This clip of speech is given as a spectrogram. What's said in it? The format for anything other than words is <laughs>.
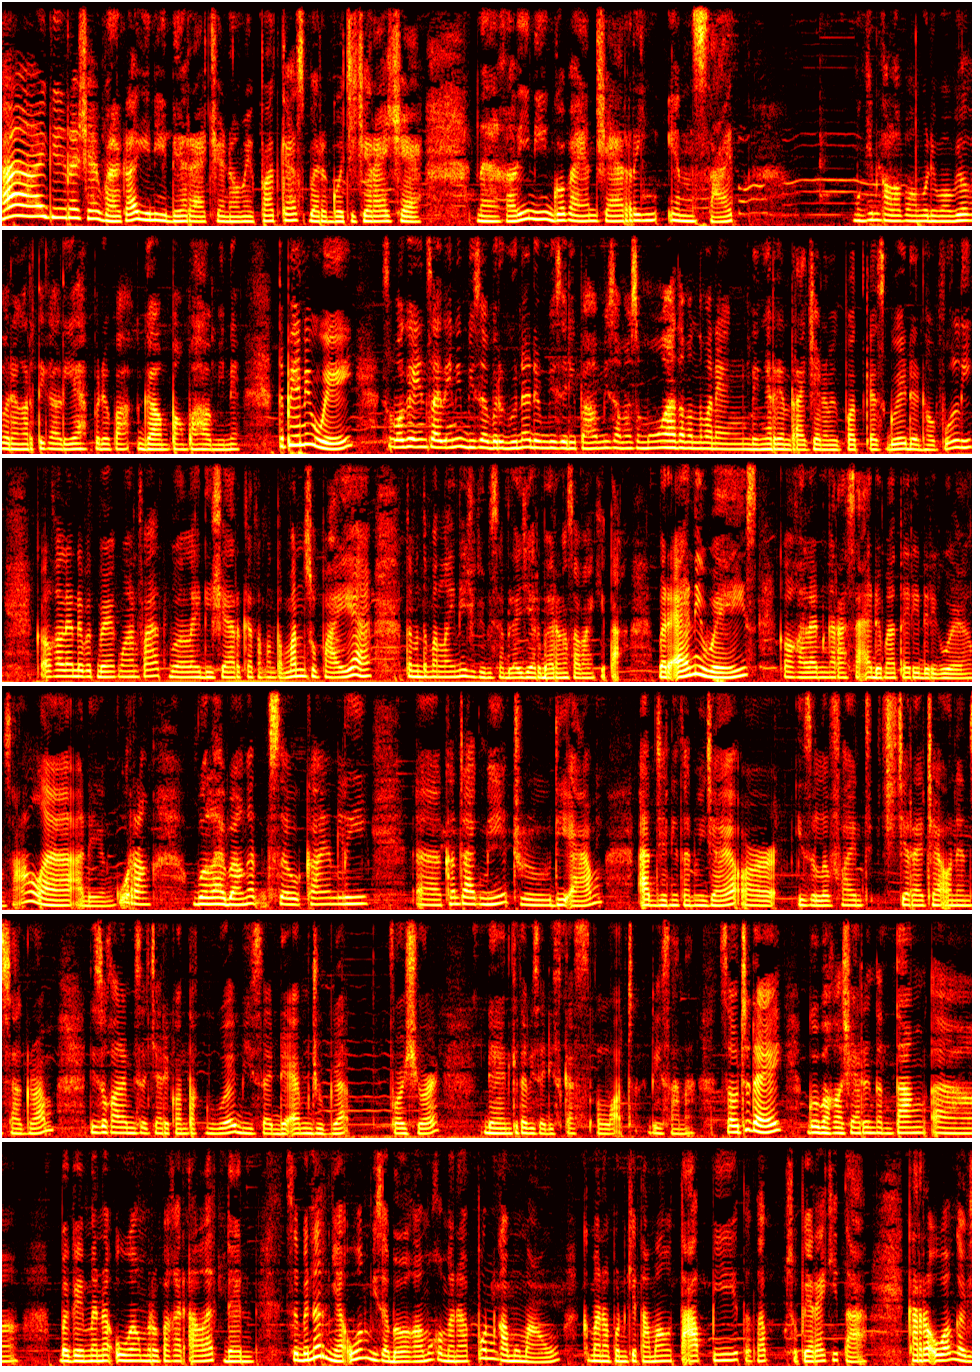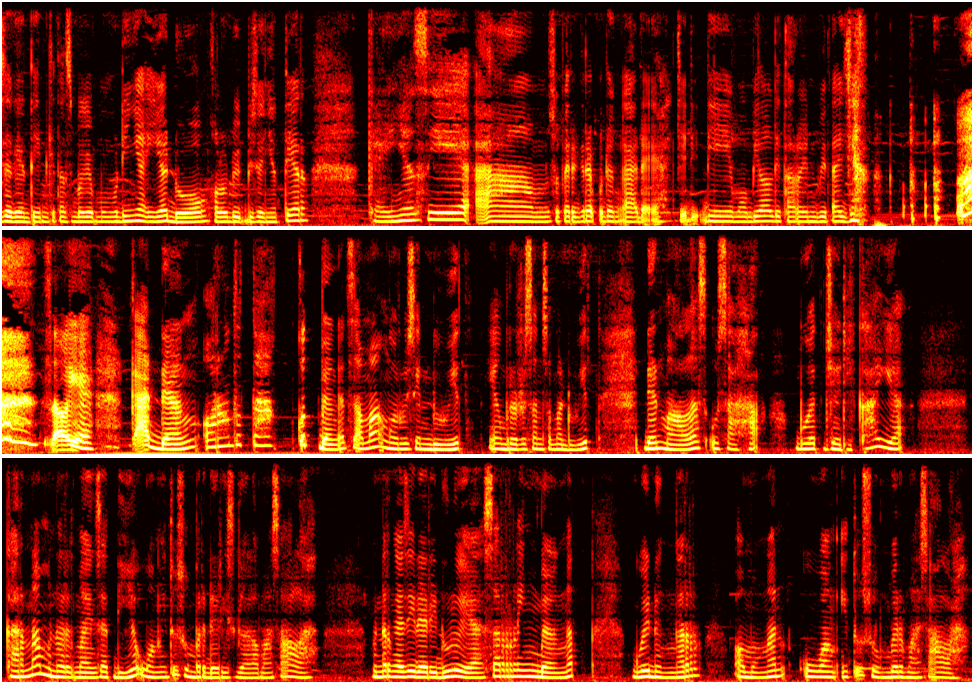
Hai geng receh, balik lagi nih di Recenomic Podcast bareng gue Cici Receh. Nah kali ini gue pengen sharing insight Mungkin kalau pengemudi mobil pada ngerti kali ya, pada pa gampang pahaminnya. Tapi anyway, semoga insight ini bisa berguna dan bisa dipahami sama semua teman-teman yang dengerin Rajanami Podcast gue dan hopefully kalau kalian dapat banyak manfaat boleh di-share ke teman-teman supaya teman-teman lainnya juga bisa belajar bareng sama kita. But anyways, kalau kalian ngerasa ada materi dari gue yang salah, ada yang kurang, boleh banget so kindly uh, contact me through DM at Jenitan Wijaya or easily find Cici on Instagram. Di situ kalian bisa cari kontak gue, bisa DM juga for sure. Dan kita bisa discuss a lot di sana. So today gue bakal sharing tentang uh, bagaimana uang merupakan alat dan sebenarnya uang bisa bawa kamu ke mana pun kamu mau, ke mana pun kita mau, tapi tetap supirnya kita. Karena uang gak bisa gantiin kita sebagai pemudinya, iya dong. Kalau duit bisa nyetir, kayaknya sih um, supir grab udah nggak ada ya jadi di mobil ditaruhin duit aja <laughs> so ya yeah, kadang orang tuh takut banget sama ngurusin duit yang berurusan sama duit dan males usaha buat jadi kaya karena menurut mindset dia uang itu sumber dari segala masalah. Bener gak sih dari dulu ya? Sering banget gue denger omongan uang itu sumber masalah.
